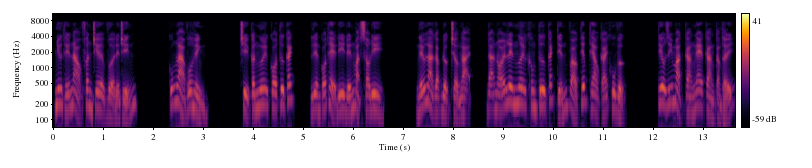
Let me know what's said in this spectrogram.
như thế nào phân chia vừa đến chín. Cũng là vô hình. Chỉ cần ngươi có tư cách, liền có thể đi đến mặt sau đi. Nếu là gặp được trở ngại, đã nói lên ngươi không tư cách tiến vào tiếp theo cái khu vực. Tiêu dĩ mặt càng nghe càng cảm thấy,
